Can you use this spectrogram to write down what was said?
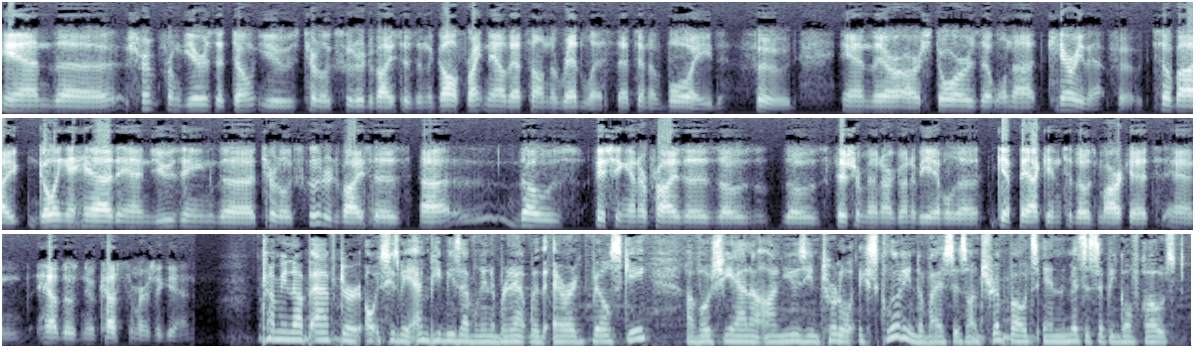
and the shrimp from gears that don't use turtle excluder devices in the Gulf, right now that's on the red list. That's an avoid food. And there are stores that will not carry that food. So by going ahead and using the turtle excluder devices, uh, those fishing enterprises, those those fishermen are going to be able to get back into those markets and have those new customers again. Coming up after, oh, excuse me, MPB's Evelina Burnett with Eric Bilsky of Oceana on using turtle excluding devices on shrimp boats in the Mississippi Gulf Coast.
